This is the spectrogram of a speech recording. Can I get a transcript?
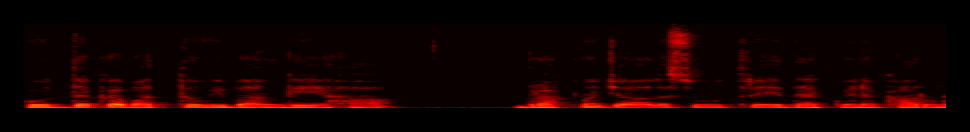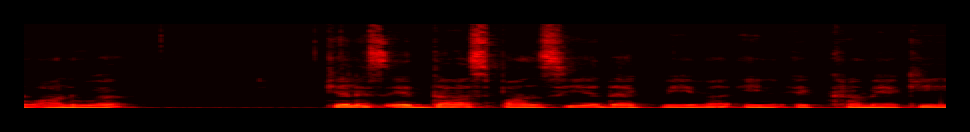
කුද්දක වත්තු විභංගය හා බ්‍රහ්මජාල සූත්‍රයේ දැක්වෙන කරුණු අනුව කෙලෙස් 1500 දැක්වීම ඉන් එක් ක්‍රමයකි.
